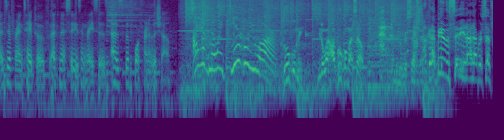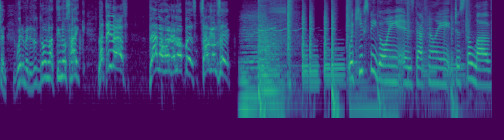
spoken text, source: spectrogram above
a different type of ethnicities and races as the forefront of the show. I have no idea who you are. Google me. You know what? I'll Google myself. I don't have any reception. How can I be in the city and not have reception? Wait a minute. Don't Latinos hike? Latinos! Vean a Jorge Lopez! Sálganse! What keeps me going is definitely just the love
